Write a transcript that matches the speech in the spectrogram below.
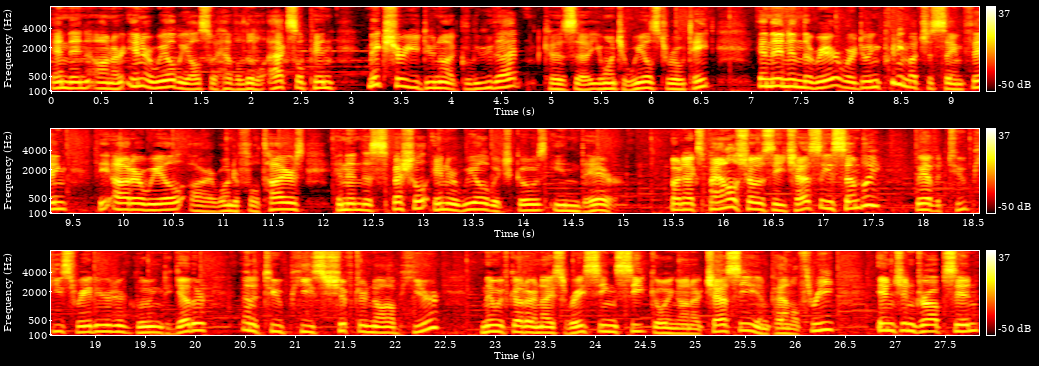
And then on our inner wheel, we also have a little axle pin Make sure you do not glue that because uh, you want your wheels to rotate. And then in the rear, we're doing pretty much the same thing. The outer wheel are wonderful tires, and then the special inner wheel which goes in there. Our next panel shows the chassis assembly. We have a two-piece radiator gluing together and a two-piece shifter knob here. And then we've got our nice racing seat going on our chassis in panel 3. Engine drops in,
